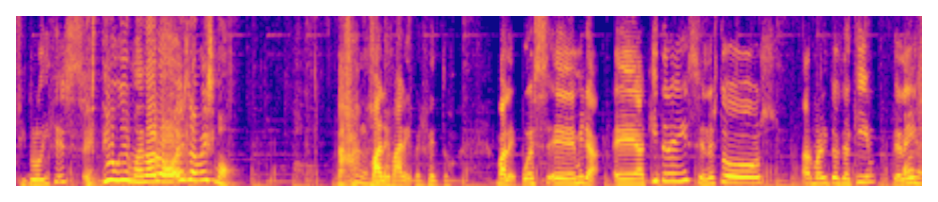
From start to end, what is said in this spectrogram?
si tú lo dices. Stewie y Manolo es lo mismo. Ah, vale, vale, perfecto. Vale, pues eh, mira, eh, aquí tenéis, en estos armaritos de aquí, tenéis,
